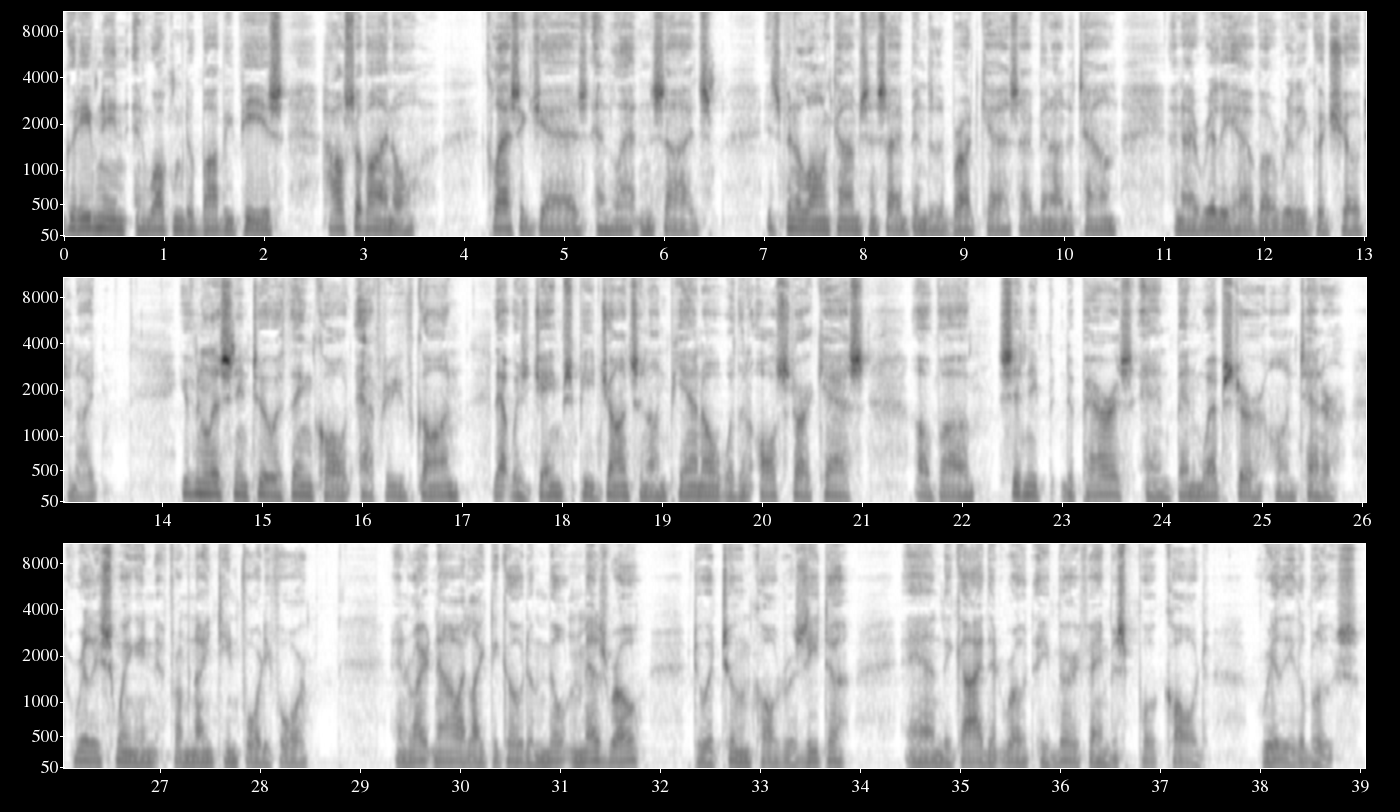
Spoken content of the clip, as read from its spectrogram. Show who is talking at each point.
Speaker 1: Good evening and welcome to Bobby P's House of Vinyl, classic jazz and Latin sides. It's been a long time since I've been to the broadcast. I've been out of town and I really have a really good show tonight. You've been listening to a thing called After You've Gone. That was James P. Johnson on piano with an all-star cast of uh, Sidney DeParis and Ben Webster on tenor, really swinging from 1944. And right now, I'd like to go to Milton Mezzrow to a tune called Rosetta and the guy that wrote a very famous book called Really the Blues.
